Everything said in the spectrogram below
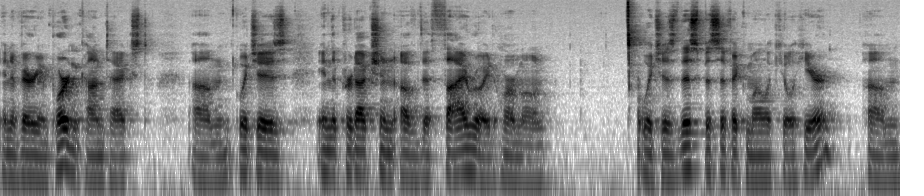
in a very important context, um, which is in the production of the thyroid hormone, which is this specific molecule here. Um,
